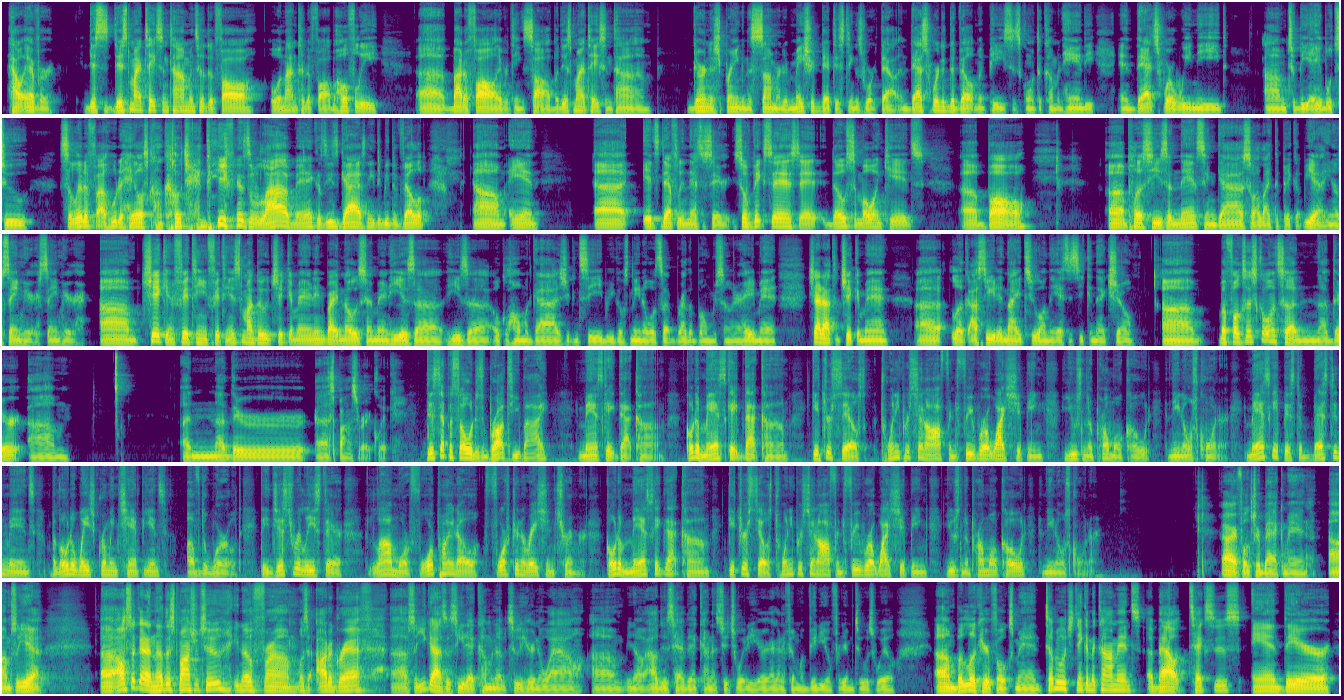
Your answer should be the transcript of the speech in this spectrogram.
However, this this might take some time until the fall. Well, not until the fall, but hopefully uh, by the fall everything's solved. But this might take some time during the spring and the summer to make sure that this thing is worked out. And that's where the development piece is going to come in handy. And that's where we need um, to be able to solidify who the hell is going to coach our defensive line, man, because these guys need to be developed. Um, and uh, it's definitely necessary. So Vic says that those Samoan kids uh, ball. Uh, plus, he's a Nansen guy, so I like to pick up. Yeah, you know, same here, same here. Um, Chicken fifteen fifteen. This is my dude, Chicken man. Anybody knows him, man? He is a he's a Oklahoma guy, as you can see. But he goes, Nino, what's up, brother? Boomer Sooner. Hey, man. Shout out to Chicken man. Uh, look, I'll see you tonight too on the SEC Connect show. Um, but folks, let's go into another um another uh, sponsor right quick. This episode is brought to you by Manscaped.com. Go to Manscaped.com Get yourselves 20% off and free worldwide shipping using the promo code Nino's Corner. Manscaped is the best in men's below the waist grooming champions of the world. They just released their Lawnmower 4.0 fourth generation trimmer. Go to manscaped.com, get yourselves 20% off and free worldwide shipping using the promo code Nino's Corner. All right, folks, we're back, man. Um, so yeah, uh, also got another sponsor too, you know, from was it Autograph. Uh, so you guys will see that coming up too here in a while. Um, you know, I'll just have that kind of situated here. I got to film a video for them too as well. Um, but look here, folks, man, tell me what you think in the comments about Texas and their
